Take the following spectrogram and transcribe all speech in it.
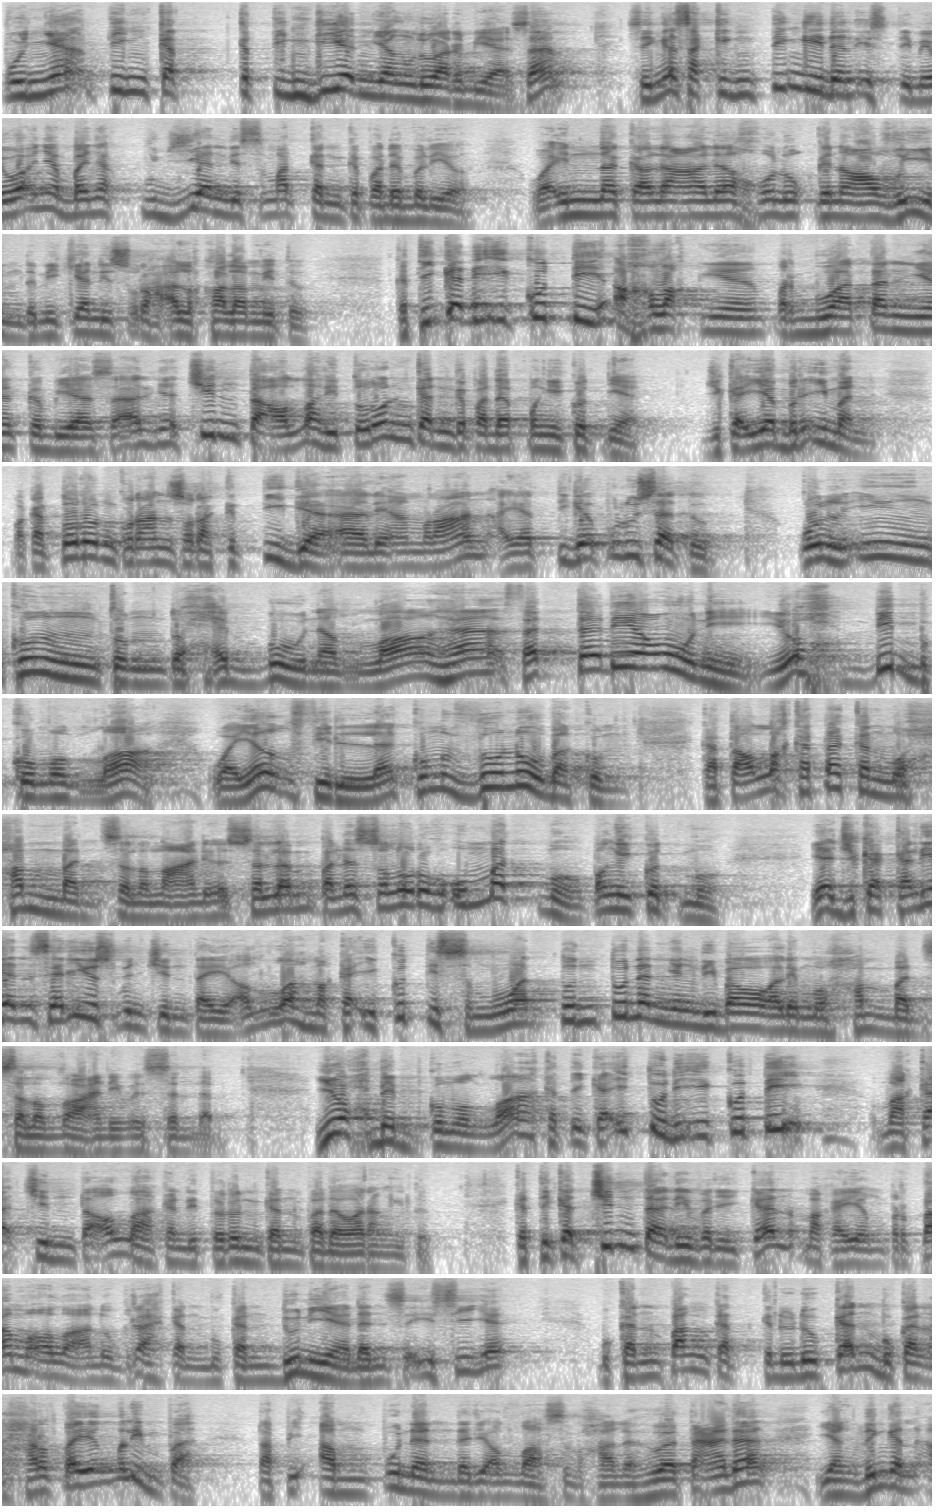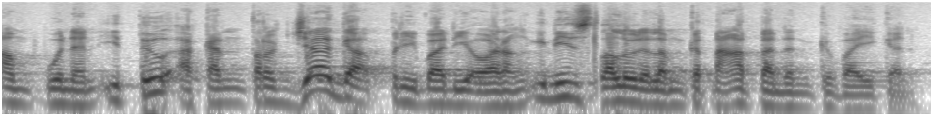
punya tingkat ketinggian yang luar biasa sehingga saking tinggi dan istimewanya banyak pujian disematkan kepada beliau. Wa innaka la'ala khuluqin azim demikian di surah Al-Qalam itu. Ketika diikuti akhlaknya, perbuatannya, kebiasaannya, cinta Allah diturunkan kepada pengikutnya. Jika ia beriman, maka turun Quran surah ketiga Ali Imran ayat 31. Qul in kuntum tuhibbunallaha fattabi'uni yuhibbukumullah wa yaghfir lakum dzunubakum. Kata Allah katakan Muhammad sallallahu alaihi wasallam pada seluruh umatmu, pengikutmu, Ya jika kalian serius mencintai Allah maka ikuti semua tuntunan yang dibawa oleh Muhammad sallallahu alaihi wasallam. Yuhibbukumullah ketika itu diikuti maka cinta Allah akan diturunkan pada orang itu. Ketika cinta diberikan maka yang pertama Allah anugerahkan bukan dunia dan seisinya, bukan pangkat kedudukan, bukan harta yang melimpah, tapi ampunan dari Allah Subhanahu wa taala yang dengan ampunan itu akan terjaga pribadi orang ini selalu dalam ketaatan dan kebaikan.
